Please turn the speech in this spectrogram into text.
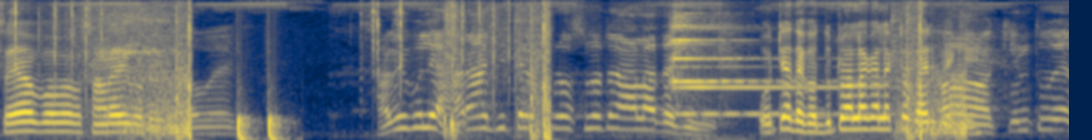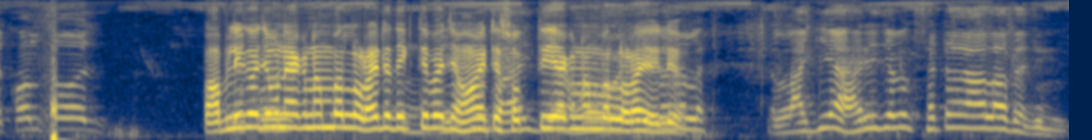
সে সাঁড়াই বটে আমি বলি হারা জিতার প্রশ্নটা আলাদা জিনিস। ওইটা দেখো দুটো আলাদা একটা দাঁড়িয়ে হ্যাঁ কিন্তু এখন তো পাবলিকও যেমন এক নাম্বার লড়াইটা দেখতে পাচ্ছে হ্যাঁ এটা সত্যি এক নাম্বার লড়াই হইল লাগিয়ে হারিয়ে যাবে সেটা আলাদা জিনিস।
